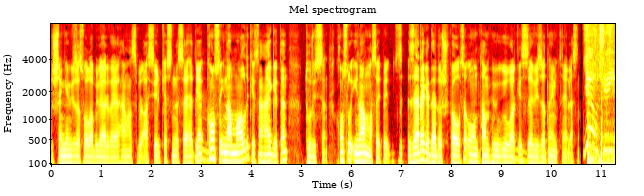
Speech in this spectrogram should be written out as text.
Schengen vizası ola bilər və ya hər hansı bir Asiya ölkəsində səyahət. Yəni konsul inanmalıdır ki, sən həqiqətən turistsən. Konsul inanmasa, zərrə qədər də şübhə olsa, onun tam hüququ var ki, sizə vizadan imtina eləsin. Yo, G.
